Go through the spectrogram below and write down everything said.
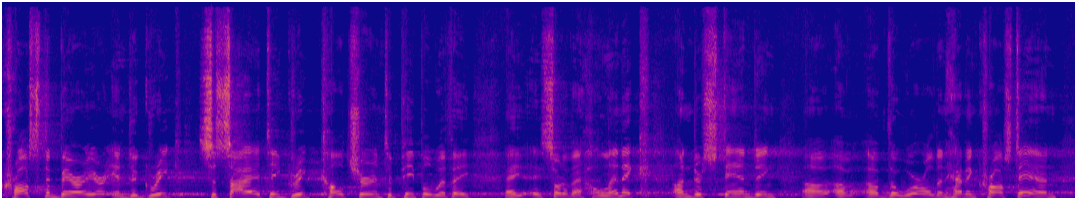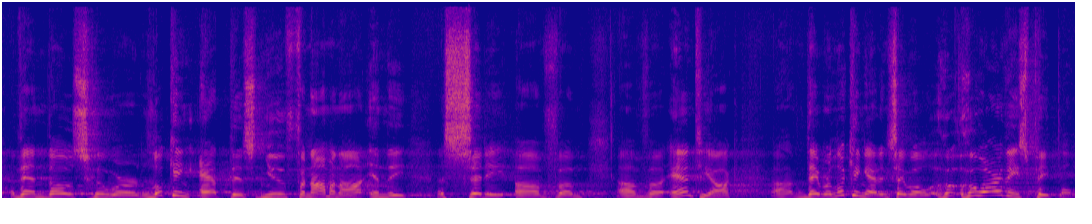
crossed the barrier into Greek society, Greek culture, into people with a, a, a sort of a Hellenic understanding uh, of, of the world. And having crossed in, then those who were looking at this new phenomena in the city of, um, of uh, Antioch, uh, they were looking at it and say, well, who, who are these people?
